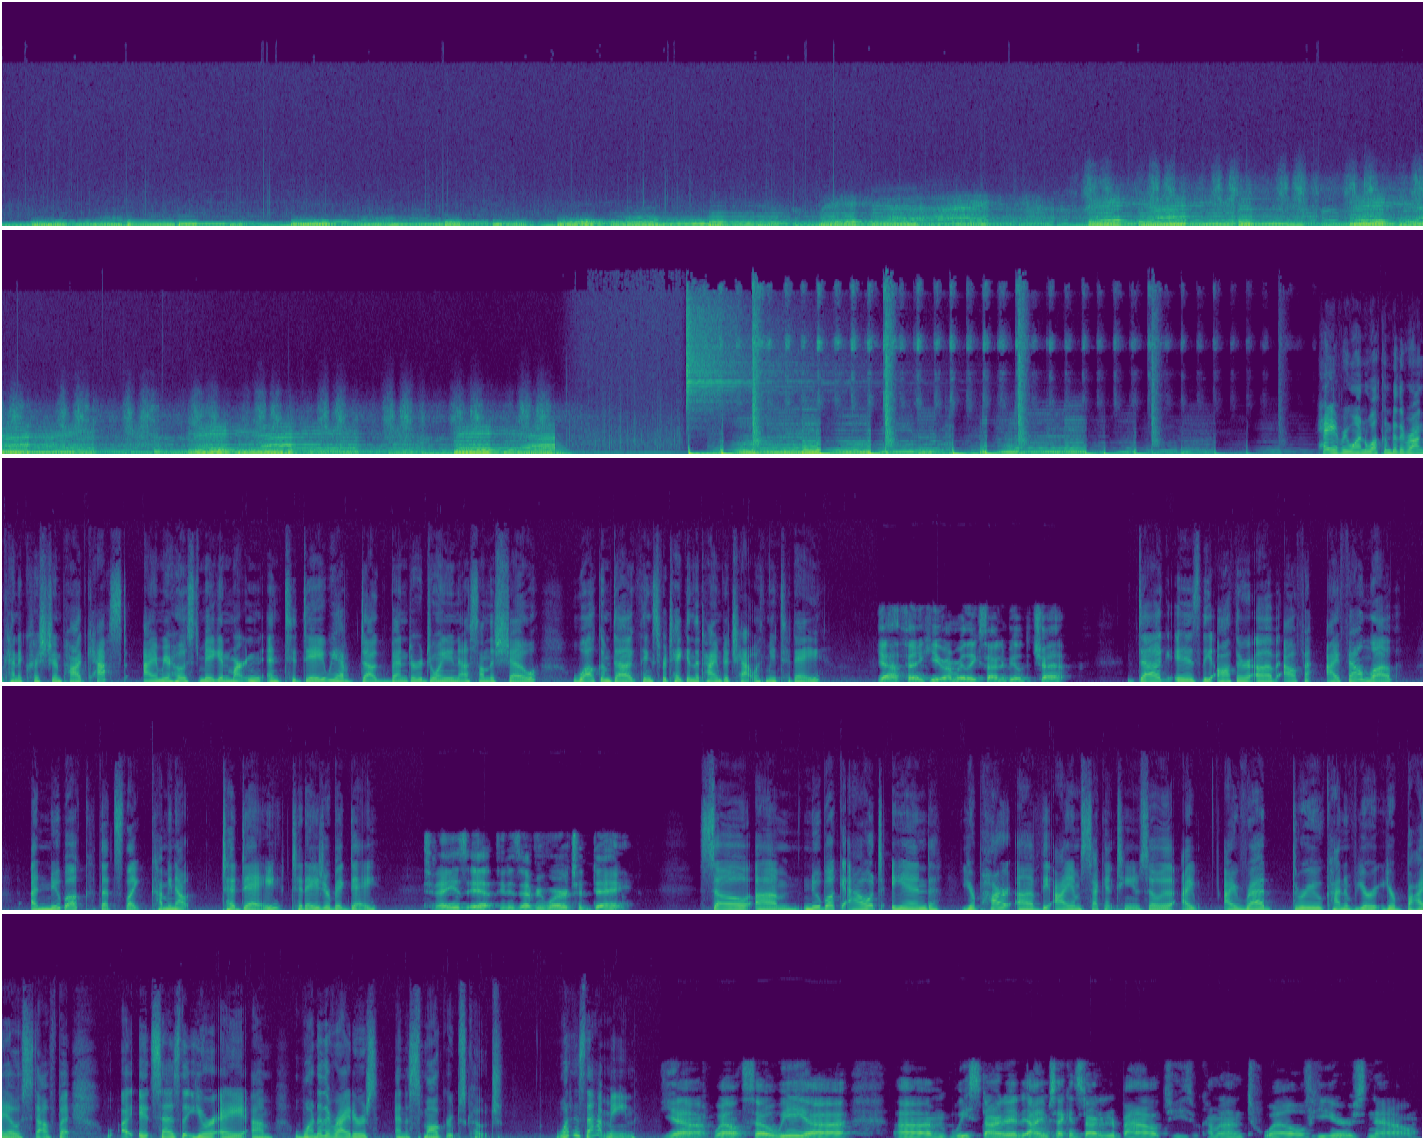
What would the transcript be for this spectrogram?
Hey everyone, welcome to the Wrong Kind of Christian podcast. I am your host, Megan Martin, and today we have Doug Bender joining us on the show. Welcome, Doug. Thanks for taking the time to chat with me today. Yeah, thank you. I'm really excited to be able to chat. Doug is the author of Alpha I Found Love, a new book that's like coming out today. Today's your big day. Today is it. It is everywhere today. So, um, new book out, and you're part of the I Am Second team. So, I I read through kind of your your bio stuff, but it says that you're a um, one of the writers and a small groups coach. What does that mean? Yeah, well, so we uh, um, we started. I am second started about. Geez, we're coming on twelve years now.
